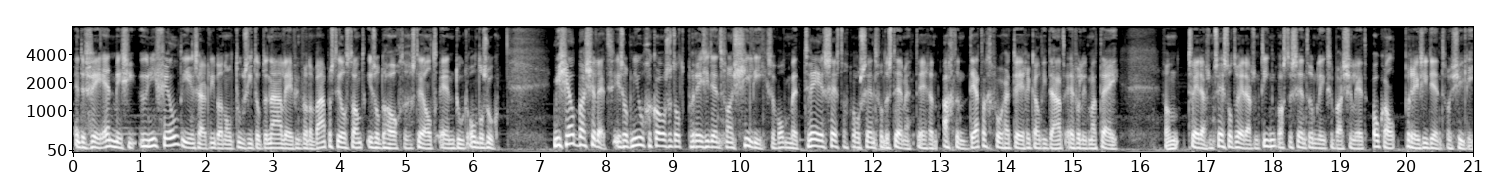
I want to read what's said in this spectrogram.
En de VN-missie UNIFIL, die in Zuid-Libanon toeziet op de naleving van een wapenstilstand, is op de hoogte gesteld en doet onderzoek. Michelle Bachelet is opnieuw gekozen tot president van Chili. Ze won met 62% van de stemmen tegen 38 voor haar tegenkandidaat Evelyn Matthij. Van 2006 tot 2010 was de centrumlinkse Bachelet ook al president van Chili.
